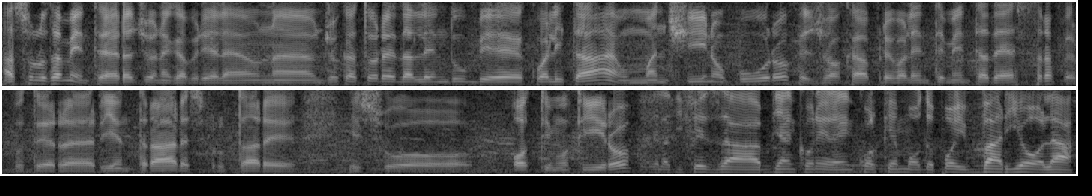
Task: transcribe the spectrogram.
Assolutamente, hai ragione Gabriele, è un, un giocatore dalle indubbie qualità, è un mancino puro che gioca prevalentemente a destra per poter rientrare e sfruttare il suo ottimo tiro. La difesa bianconera in qualche modo, poi Variola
